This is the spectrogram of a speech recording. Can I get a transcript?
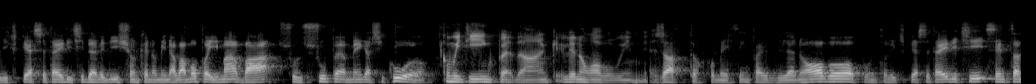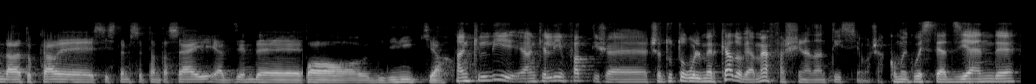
sì. l'XPS 13 Dev Edition che nominavamo prima, va sul super mega sicuro. Come i ThinkPad anche, Lenovo quindi. Esatto, come i ThinkPad di Lenovo, appunto l'XPS 13, senza andare a toccare System 76 e aziende un po' di, nicchia. Anche lì, anche lì infatti c'è, c'è tutto quel mercato che a me affascina tantissimo, cioè come queste aziende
